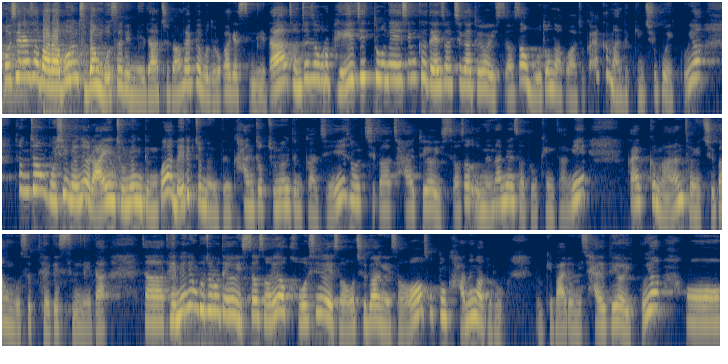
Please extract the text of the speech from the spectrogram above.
거실에서 바라본 주방 모습입니다. 주방 살펴보도록 하겠습니다. 전체적으로 베이지 톤의 싱크대 설치가 되어 있어서 모던하고 아주 깔끔한 느낌 주고 있고요. 천정 보시면요. 라인 조명 등과 매립 조명 등, 간접 조명 등까지 설치가 잘 되어 있어서 은은하면서도 굉장히 깔끔한 저희 주방 모습 되겠습니다. 자, 대면형 구조로 되어 있어서요. 거실에서 주방에서 소통 가능하도록 이렇게 마련이 잘 되어 있고요. 어,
